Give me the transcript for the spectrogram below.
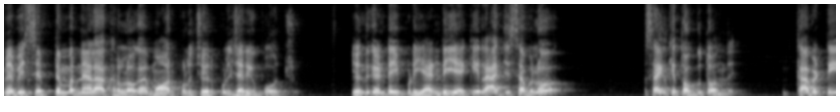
మేబీ సెప్టెంబర్ నెలాఖరులోగా మార్పులు చేర్పులు జరిగిపోవచ్చు. ఎందుకంటే ఇప్పుడు ఎన్డీఏకి రాజ్యసభలో సంఖ్య తగ్గుతోంది. కాబట్టి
